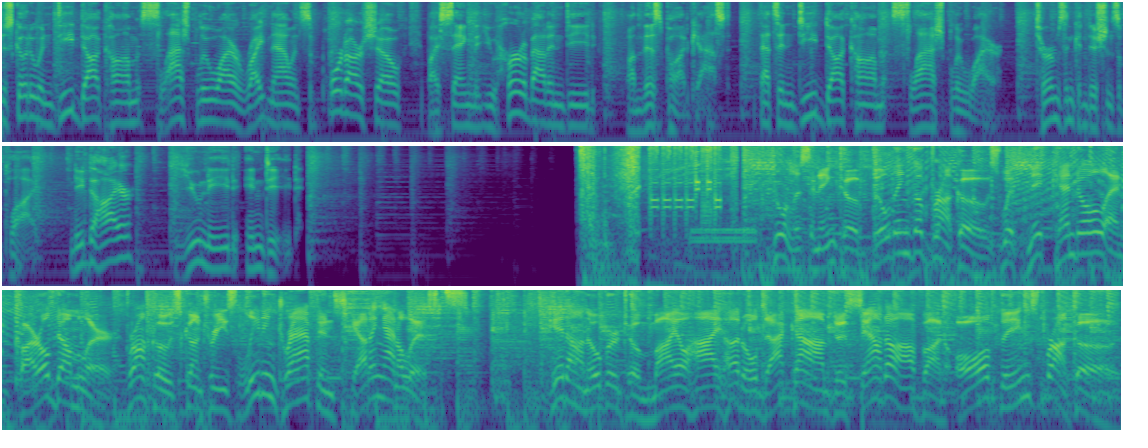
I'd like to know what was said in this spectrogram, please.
Just go to Indeed.com slash BlueWire right now and support our show by saying that you heard about Indeed on this podcast. That's Indeed.com slash BlueWire. Terms and conditions apply. Need to hire? You need Indeed. You're listening to Building the Broncos with Nick Kendall and Carl Dummler, Broncos Country's leading draft and scouting analysts. Get on over to milehighhuddle.com to sound off on all things Broncos.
